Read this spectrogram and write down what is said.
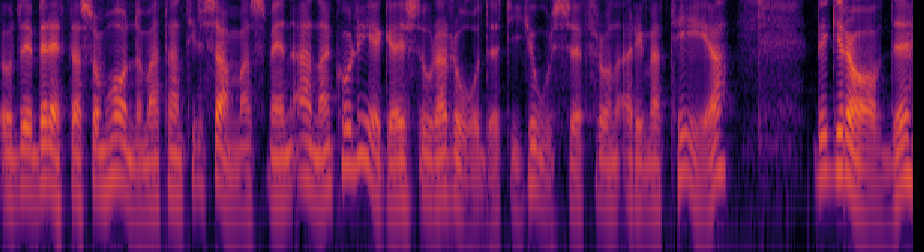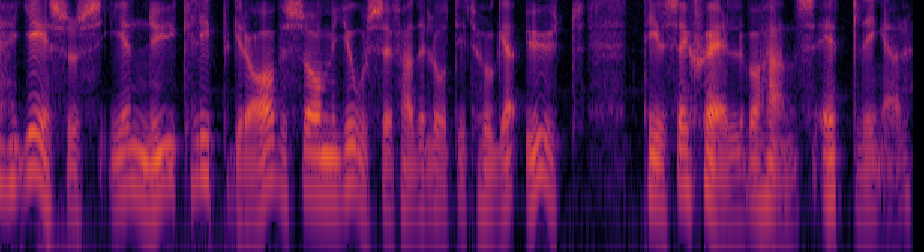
Och det berättas om honom att han tillsammans med en annan kollega i Stora rådet, Josef från Arimatea, begravde Jesus i en ny klippgrav som Josef hade låtit hugga ut till sig själv och hans ättlingar.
